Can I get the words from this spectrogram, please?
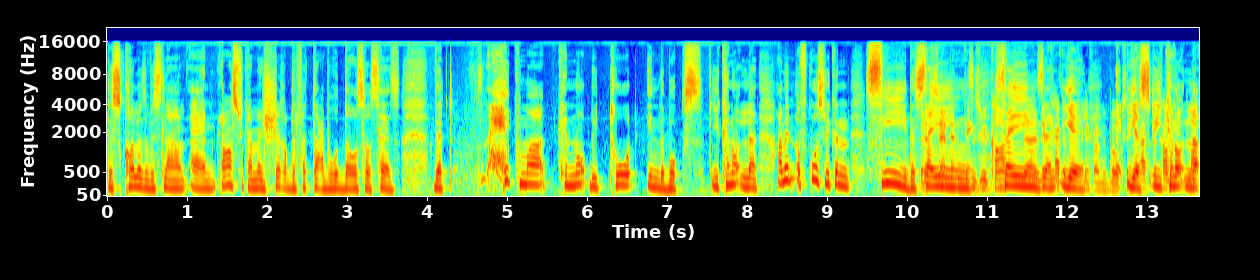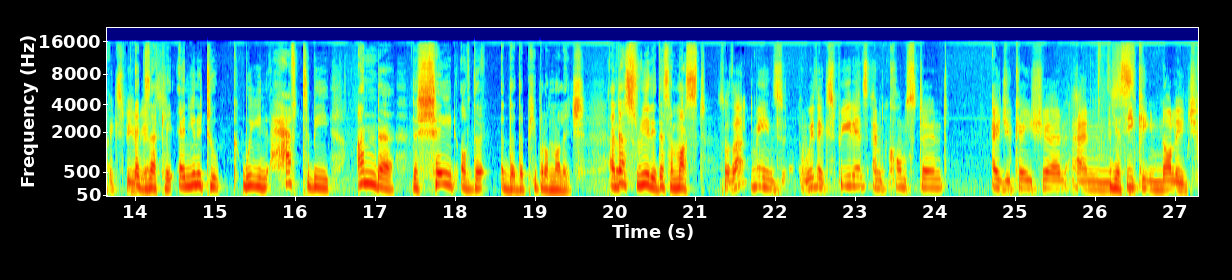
the scholars of Islam, and last week I mentioned Sheikh Abdul Fattah Abu also says that hikmah cannot be taught in the books. You cannot learn. I mean, of course, we can see the sayings, things we can't sayings, learn and yeah, from the books. Yes, we cannot learn exactly. And you need to. We have to be under the shade of the the, the people of knowledge, and that's really that's a must. So that means with experience and constant education and Yes. seeking knowledge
